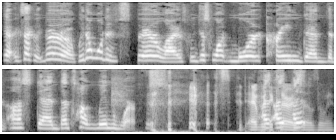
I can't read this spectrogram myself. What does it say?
Yeah, exactly. No, no, no. We don't want to spare lives. We just want more Crane dead than us dead. That's how win works. Yes. and we I- declare I- I- ourselves the win.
